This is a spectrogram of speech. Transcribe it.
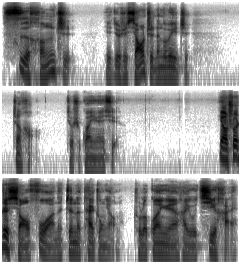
四横指，也就是小指那个位置，正好就是关元穴。要说这小腹啊，那真的太重要了。除了关元，还有气海，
